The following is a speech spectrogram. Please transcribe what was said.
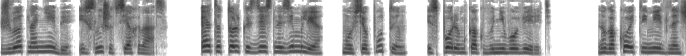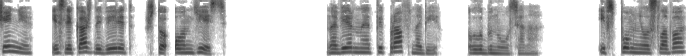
живет на небе и слышит всех нас. Это только здесь, на земле, мы все путаем и спорим, как в него верить. Но какое это имеет значение, если каждый верит, что он есть?» «Наверное, ты прав, Наби», — улыбнулась она и вспомнила слова,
